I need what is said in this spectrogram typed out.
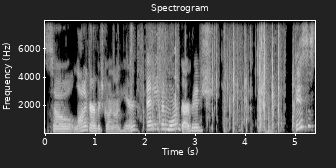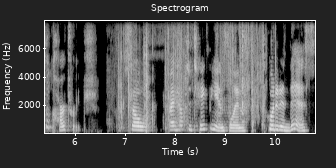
So, a lot of garbage going on here. And even more garbage. This is the cartridge. So, I have to take the insulin, put it in this,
